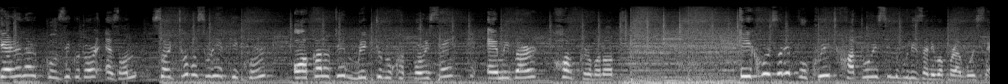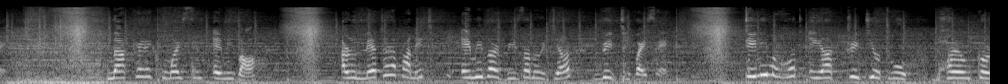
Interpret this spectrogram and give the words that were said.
কেৰেলাৰ কোজিকোটৰ এজন চৈধ্য বছৰীয়া কিশোৰ অকালতে মৃত্যুমুখত পৰিছে এমিবাৰ সংক্ৰমণত। কিশোৰজনে পুখুৰীত সাঁতুৰিছিল বুলি জানিব পৰা গৈছে। নাকেৰে সোমাইছিল এমিবা আৰু লেতেৰা পানীত এমিবাৰ বীজাণু এতিয়া বৃদ্ধি পাইছে। তিনি মাহত এয়া তৃতীয়টো ভয়ংকৰ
